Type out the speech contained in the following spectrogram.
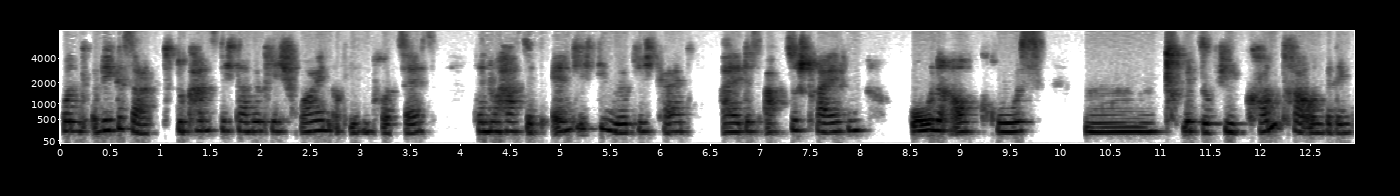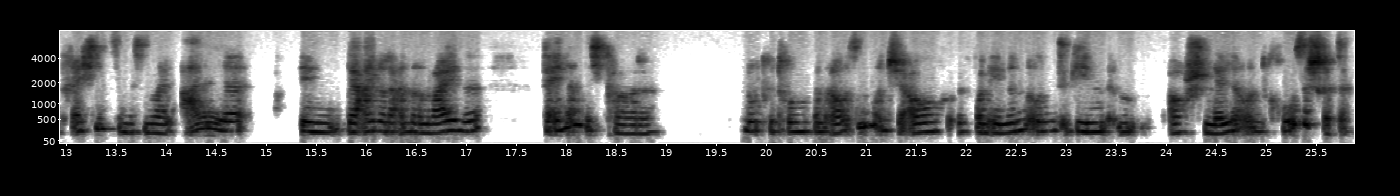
Und wie gesagt, du kannst dich da wirklich freuen auf diesen Prozess, denn du hast jetzt endlich die Möglichkeit, Altes abzustreifen, ohne auch groß mh, mm, mit so viel Kontra unbedingt rechnen zu müssen, weil alle in der einen oder anderen Weise verändern sich gerade. Notgedrungen von außen, manche auch von innen und gehen mm, auch schnelle und große Schritte.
